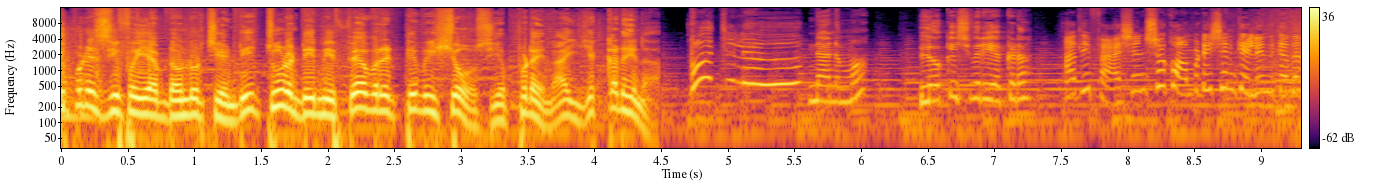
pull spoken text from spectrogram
ఇప్పుడే జీ ఫైవ్ యాప్ డౌన్లోడ్ చేయండి. చూడండి మీ ఫేవరెట్ టీవీ షోస్ ఎప్పుడైనా ఎక్కడైనా. నానమ్మ లోకేశ్వరి ఎక్కడ? అది ఫ్యాషన్ షో కాంపిటీషన్కి వెళ్ళింది కదా.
